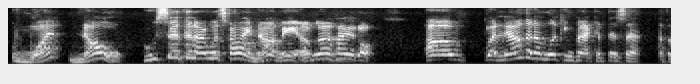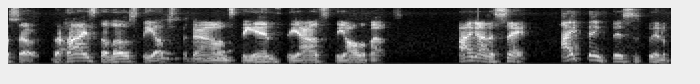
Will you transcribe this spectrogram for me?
what? No. Who said that I was high? Not me. I'm not high at all. Um, but now that I'm looking back at this episode, the highs, the lows, the ups, the downs, the ins, the outs, the all abouts, I gotta say, I think this has been a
